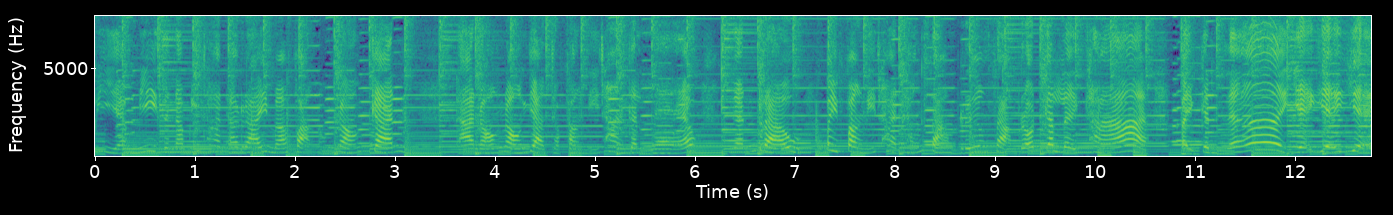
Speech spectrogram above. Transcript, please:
พี่แยมมี่จะนำนิทานอะไรมาฝากน้องๆกัน ถ้าน้องๆออยากจะฟังนิทานกันแล้ว งั้นเราไปฟังนิทานทั้งสามเรื่องสามรสกันเลยค่ะ ไปกันเลย เย่เย่เย่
